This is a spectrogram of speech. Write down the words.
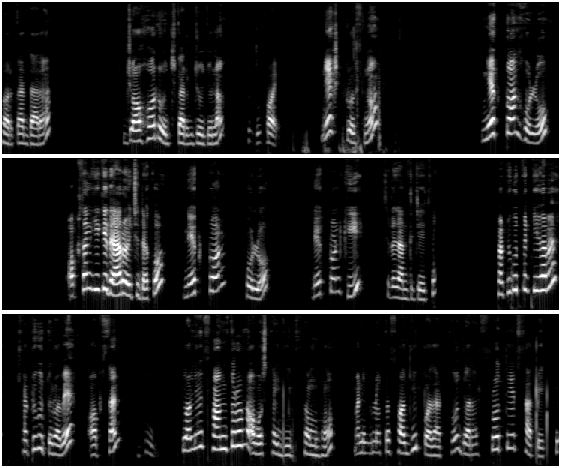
সরকার দ্বারা জহর রোজগার যোজনা শুরু হয়। নেক্সট প্রশ্ন নেকটন হলো অপশান কি কি দেওয়া রয়েছে দেখো নেকটন হলো নেকটন কি, সেটা জানতে চেয়েছে। সঠিক উত্তর কি হবে? সঠিক উত্তর হবে অপশান বি জলের সন্তরণ অবস্থায় জীবসমূহ মানে এগুলো একটা সজীব পদার্থ যারা স্রোতের সাপেক্ষে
